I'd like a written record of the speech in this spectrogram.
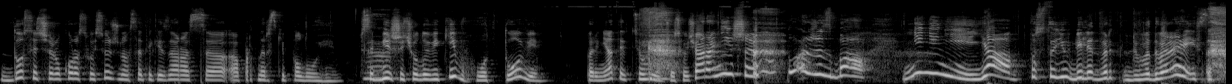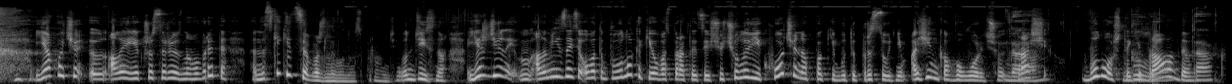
досить широко розповсюджено все-таки зараз е, партнерські пологи. Все більше чоловіків готові прийняти в цьому участь. Хоча раніше, боже збав, ні-ні ні, я постою біля двер- дверей і все. Я хочу, але якщо серйозно говорити, наскільки це важливо насправді? От дійсно, є ж жін- але мені здається, от було таке у вас практиці, що чоловік хоче навпаки бути присутнім, а жінка говорить, що Да. краще. Було ж таке, Було, правда? Так.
